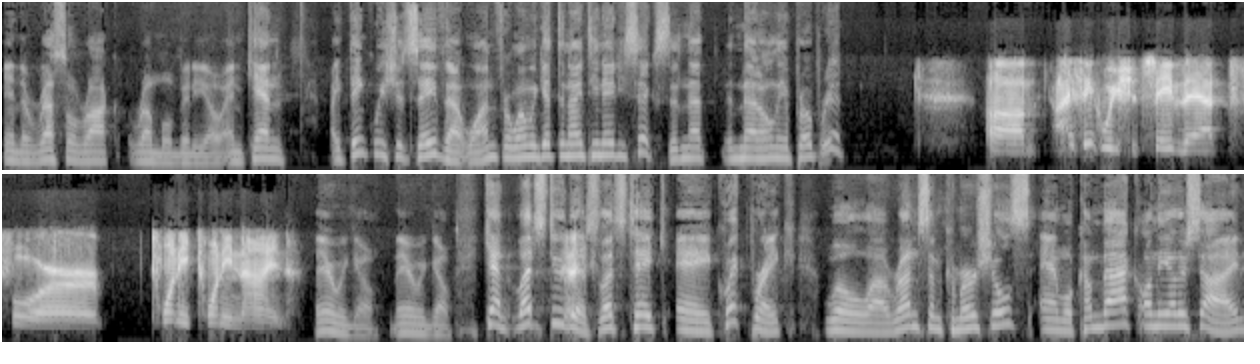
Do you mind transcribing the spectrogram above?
in the Wrestle Rock Rumble video. And Ken, I think we should save that one for when we get to 1986. Isn't that isn't that only appropriate? Um, I think we should save that for 2029. There we go. There we go. Ken, let's do this. Let's take a quick break. We'll uh, run some commercials and we'll come back on the other side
